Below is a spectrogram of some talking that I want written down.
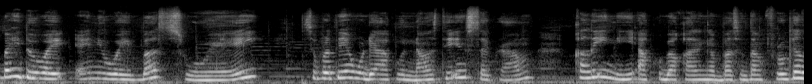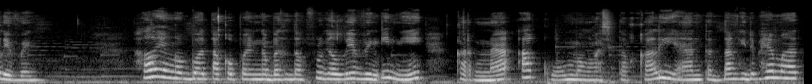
By the way, anyway, busway seperti yang udah aku announce di Instagram, kali ini aku bakal ngebahas tentang frugal living. Hal yang ngebuat aku pengen ngebahas tentang frugal living ini karena aku mau ngasih tau kalian tentang hidup hemat.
